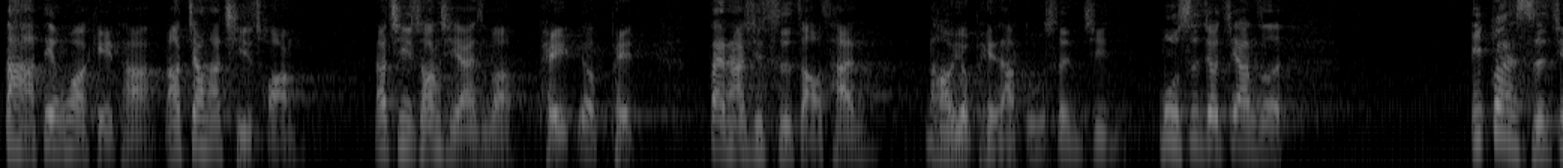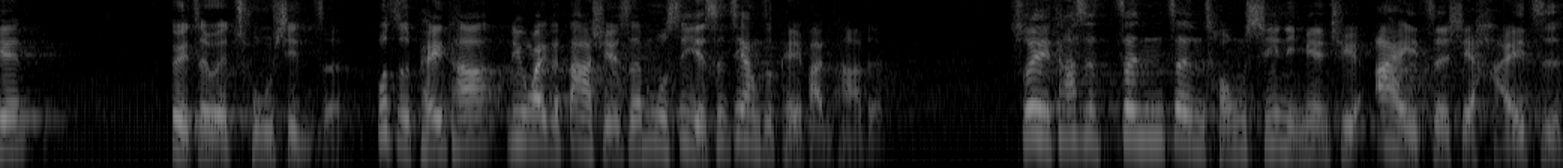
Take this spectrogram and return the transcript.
打电话给他，然后叫他起床。”那起床起来什么陪又陪，带他去吃早餐，然后又陪他读圣经。牧师就这样子一段时间，对这位初信者，不止陪他，另外一个大学生牧师也是这样子陪伴他的。所以他是真正从心里面去爱这些孩子，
